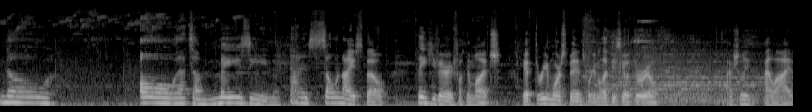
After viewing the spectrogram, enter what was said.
no. Oh, that's amazing. That is so nice, though. Thank you very fucking much. We have three more spins. We're gonna let these go through. Actually, I lied.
